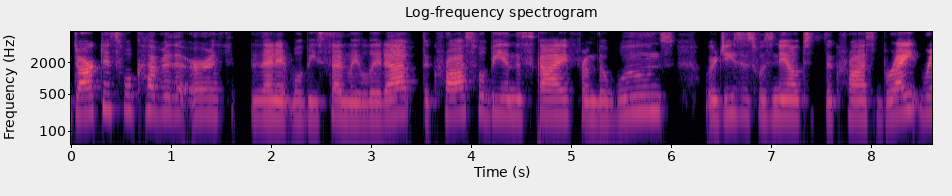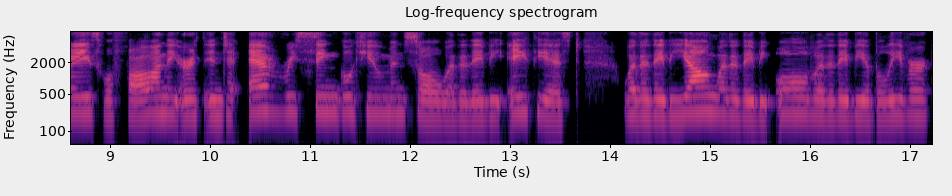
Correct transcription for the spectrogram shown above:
darkness will cover the earth, then it will be suddenly lit up. The cross will be in the sky from the wounds where Jesus was nailed to the cross. Bright rays will fall on the earth into every single human soul, whether they be atheist, whether they be young, whether they be old, whether they be a believer.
